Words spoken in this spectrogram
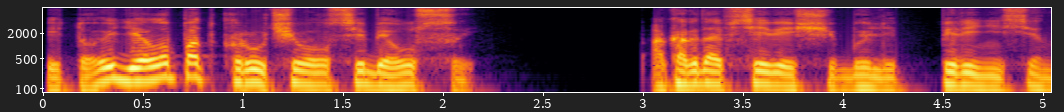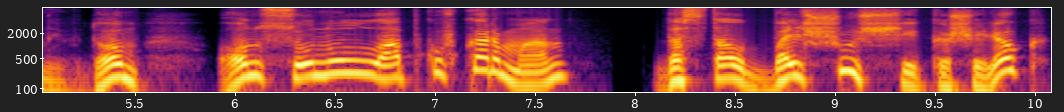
и то и дело подкручивал себе усы. А когда все вещи были перенесены в дом, он сунул лапку в карман, достал большущий кошелек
